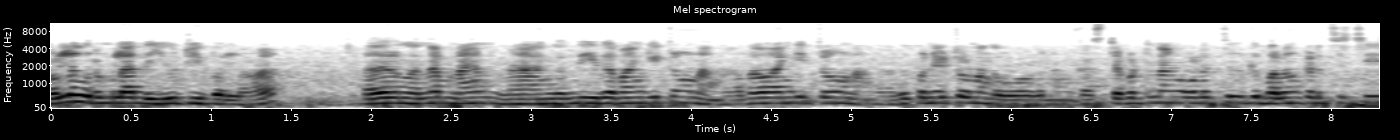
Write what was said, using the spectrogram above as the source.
சொல்ல விரும்பல அந்த யூடியூபர்லாம் அதாவது அவங்க என்ன பண்ணாங்க நாங்கள் வந்து இதை வாங்கிட்டோம் நாங்கள் அதை வாங்கிட்டோம் நாங்கள் அது பண்ணிட்டோம் நாங்கள் நாங்கள் கஷ்டப்பட்டு நாங்கள் உழைச்சதுக்கு பலம் கிடச்சிச்சு.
